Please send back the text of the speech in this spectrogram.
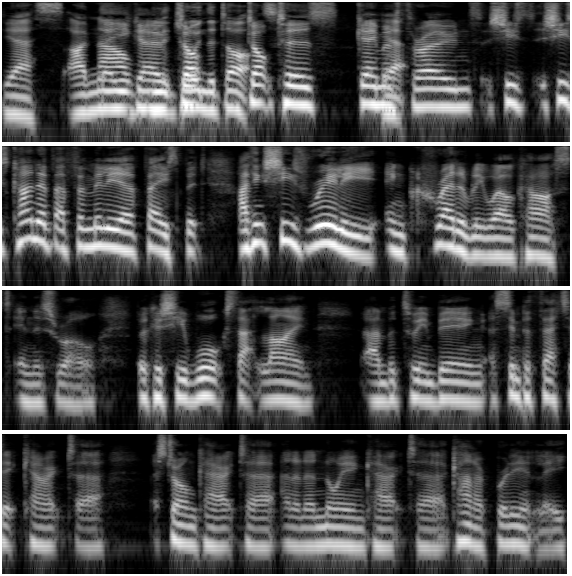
Yes, I'm There now you go. joined the dots. Doctors, Game Yeah. of Thrones. She's she's kind of a familiar face, but I think she's really incredibly well cast in this role because she walks that line um, between being a sympathetic character, a strong character, and an annoying character, kind of brilliantly.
